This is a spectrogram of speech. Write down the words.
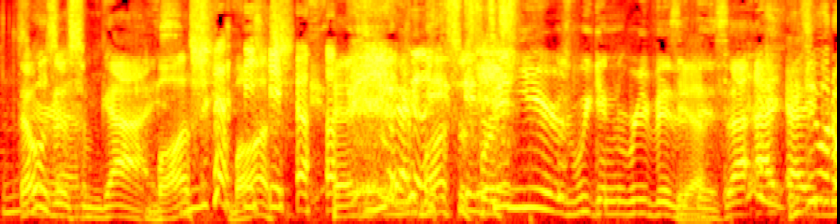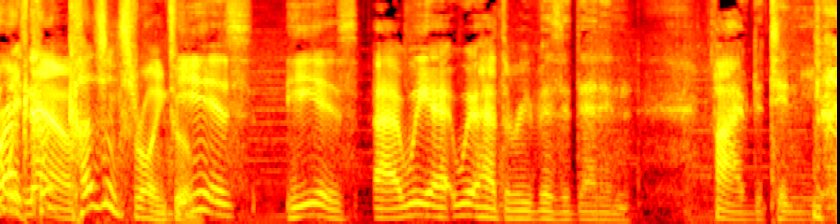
Those are, are some guys. Moss, Moss, Yeah. Hey, Yeah, Moss is in first. ten years we can revisit Yeah. this. I, I, I, He's doing it right with now, Kirk Cousins throwing to him. he is. He is. Uh, we ha- we'll have to revisit that in five to ten years.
